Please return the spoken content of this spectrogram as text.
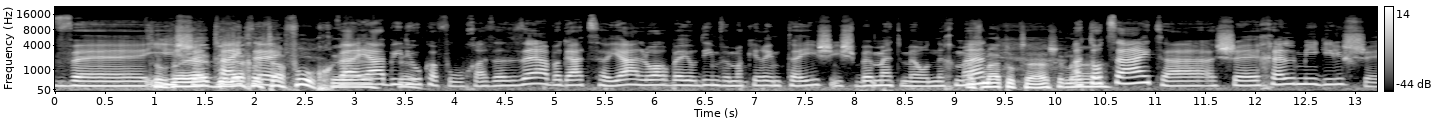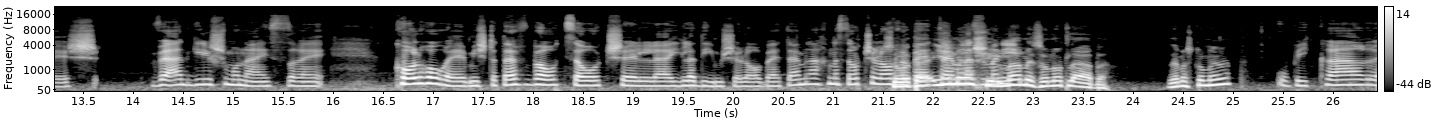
והיא זה היה הבדלי הייטק, הכנסה הפוך. אה, והיה כן. בדיוק הפוך. אז על זה הבג"ץ היה, לא הרבה יודעים ומכירים את האיש, איש באמת מאוד נחמד. אז מה התוצאה של ה... התוצאה הייתה שהחל מגיל 6 ועד גיל 18, כל הורה משתתף בהוצאות של הילדים שלו, בהתאם להכנסות שלו זאת אומרת, ובהתאם האימא לזמנים. שילמה מזונות לאבא. זה מה שאת אומרת? הוא בעיקר אה,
